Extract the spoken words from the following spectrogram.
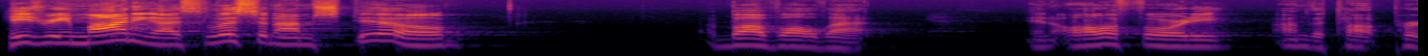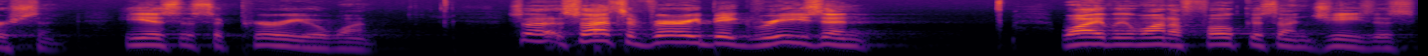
He's reminding us listen, I'm still above all that. In all authority, I'm the top person. He is the superior one. So, so that's a very big reason why we want to focus on Jesus.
